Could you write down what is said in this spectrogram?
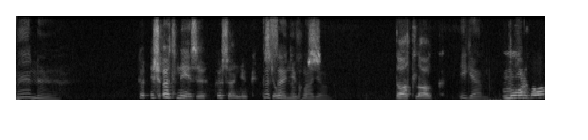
menő. Kö- És 5 néző. Köszönjük. Köszönjük nagyon. Datlag. Igen. Mordor.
